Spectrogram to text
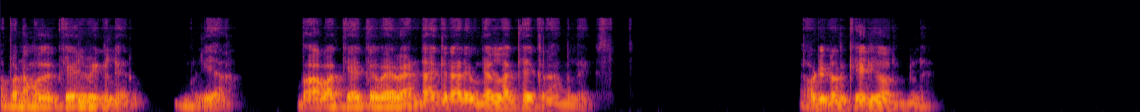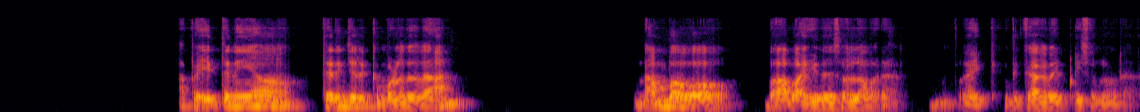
அப்போ நமக்கு கேள்விகள் ஏறும் இல்லையா? பாபா கேட்கவே வேண்டாங்கிறாரு இவங்க எல்லாம் கேட்குறாங்களே அப்படின்னு ஒரு கேள்வி வரும்ல. அப்போ இத்தனையும் தெரிஞ்சிருக்கும் பொழுதுதான் நம்ம ஓ பாபா இதை சொல்ல வர்றார். ரைட். இதுக்காக தான் இப்படி சொல்ல வர்றார்.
